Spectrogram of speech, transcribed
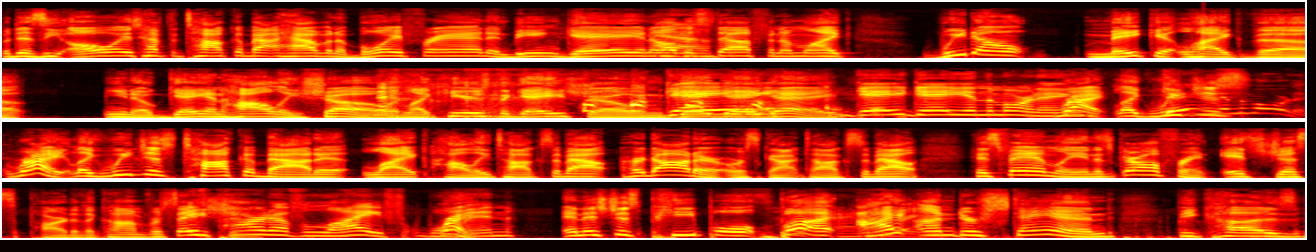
but does he always have to talk about having a boyfriend and being gay and all this stuff? And I'm like, we don't make it like the, you know, gay and Holly show and like here's the gay show and gay, gay, gay. Gay, gay in the morning. Right. Like we Gay in just the. Right. Like we just talk about it like Holly talks about her daughter or Scott talks about his family and his girlfriend. It's just part of the conversation. Part of life, woman. and it's just people, but I understand because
